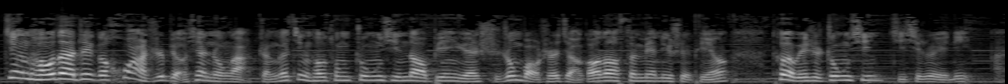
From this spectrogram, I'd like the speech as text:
镜头的这个画质表现中啊，整个镜头从中心到边缘始终保持较高的分辨率水平，特别是中心极其锐利。哎，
